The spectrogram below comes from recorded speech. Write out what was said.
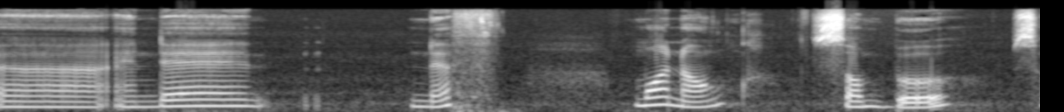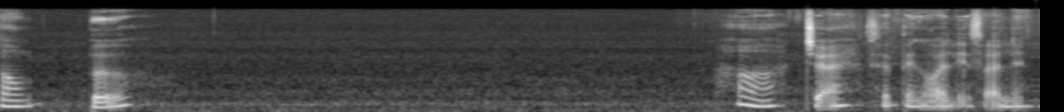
Uh, And then Neuf Mon oncle Son beau Son beau Ha, huh, eh. Saya tengok balik soalan.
